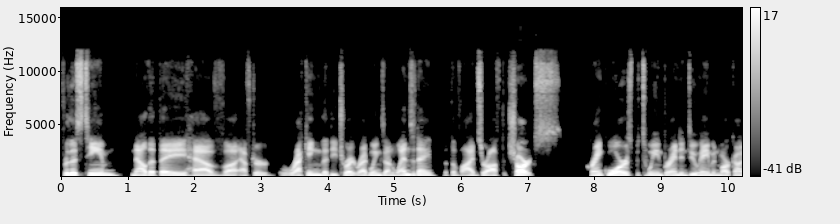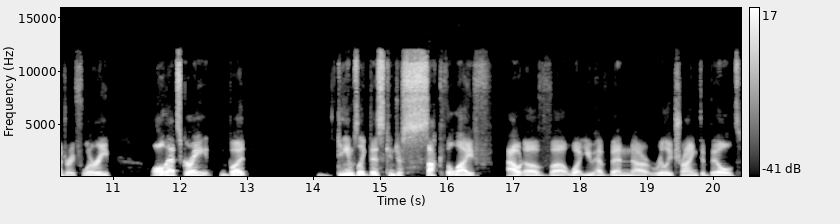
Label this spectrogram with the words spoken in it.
for this team now that they have uh, after wrecking the Detroit Red Wings on Wednesday that the vibes are off the charts. Crank wars between Brandon Duhaime and Marc Andre Fleury. All that's great, but games like this can just suck the life out of uh, what you have been uh, really trying to build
